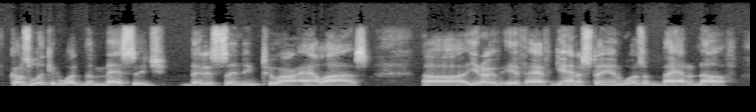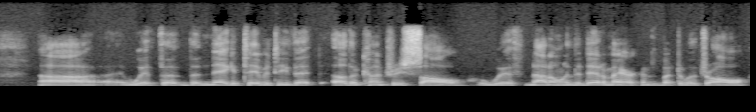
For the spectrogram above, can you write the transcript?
because look at what the message that is sending to our allies. Uh, you know, if, if, Afghanistan wasn't bad enough, uh, with the, the negativity that other countries saw with not only the dead Americans, but the withdrawal,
